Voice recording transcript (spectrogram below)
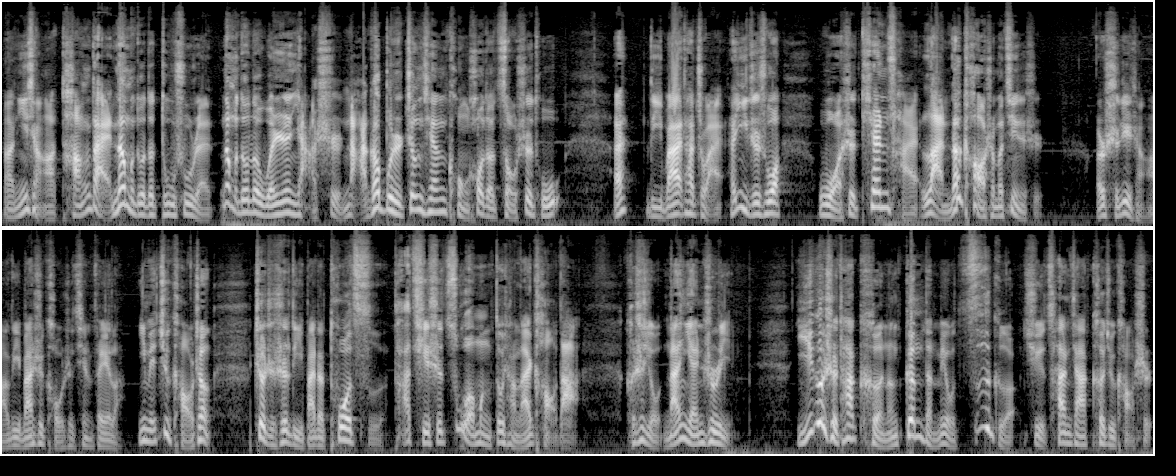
啊。你想啊，唐代那么多的读书人，那么多的文人雅士，哪个不是争先恐后的走仕途？哎，李白他拽，他一直说我是天才，懒得考什么进士。而实际上啊，李白是口是心非了，因为据考证，这只是李白的托词，他其实做梦都想来考的，可是有难言之隐。一个是他可能根本没有资格去参加科举考试，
